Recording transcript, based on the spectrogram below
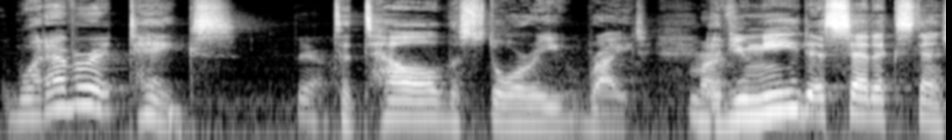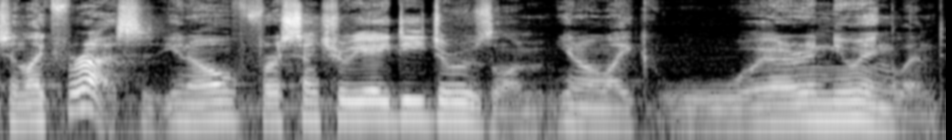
whatever it takes yeah. to tell the story right. right. If you need a set extension, like for us, you know, first century AD Jerusalem, you know, like we're in New England.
